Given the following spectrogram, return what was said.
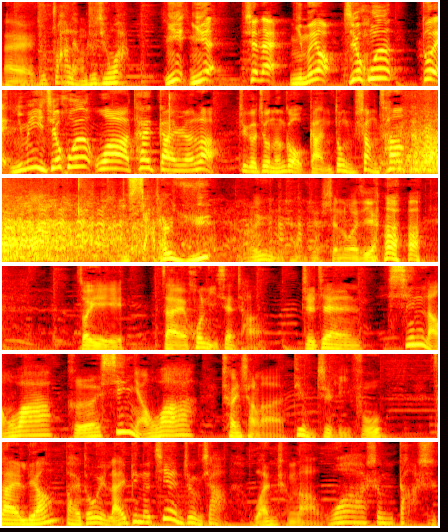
哎，就抓两只青蛙。你你现在你们要结婚，对，你们一结婚，哇，太感人了，这个就能够感动上苍，咱们下点雨。哎，你看这神逻辑，哈哈。所以在婚礼现场，只见新郎蛙和新娘蛙穿上了定制礼服，在两百多位来宾的见证下，完成了蛙声大事。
